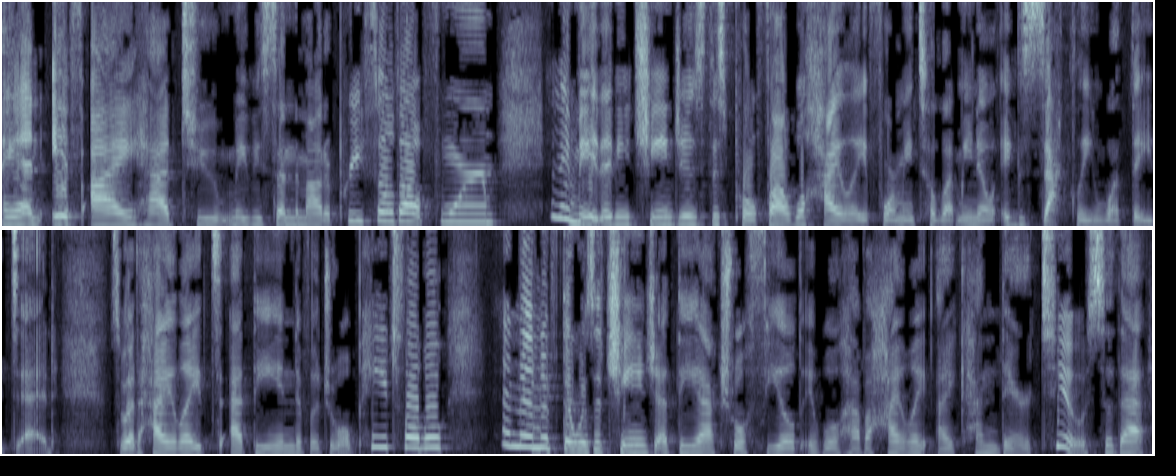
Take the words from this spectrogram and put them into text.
And if I had to maybe send them out a pre-filled out form and they made any changes, this profile will highlight for me to let me know exactly what they did. So it highlights at the individual page level. And then if there was a change at the actual field, it will have a highlight icon there too. So that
